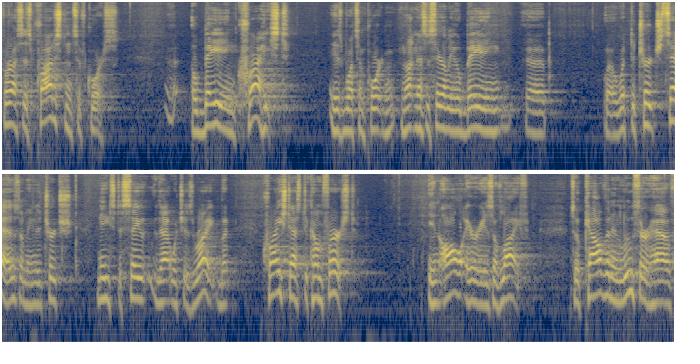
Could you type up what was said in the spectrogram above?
For us as Protestants, of course, uh, obeying Christ is what's important, not necessarily obeying uh, well, what the church says. I mean, the church needs to say that which is right, but Christ has to come first in all areas of life. So Calvin and Luther have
